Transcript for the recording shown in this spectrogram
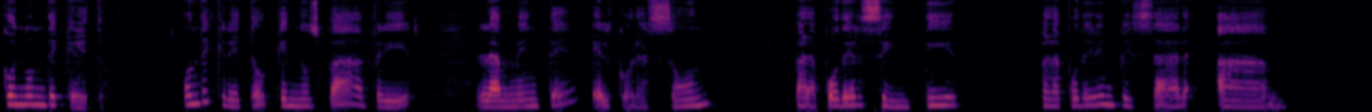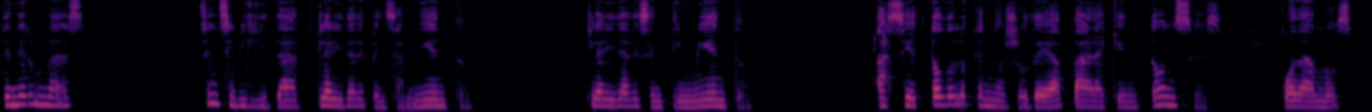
con un decreto, un decreto que nos va a abrir la mente, el corazón, para poder sentir, para poder empezar a tener más sensibilidad, claridad de pensamiento claridad de sentimiento hacia todo lo que nos rodea para que entonces podamos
